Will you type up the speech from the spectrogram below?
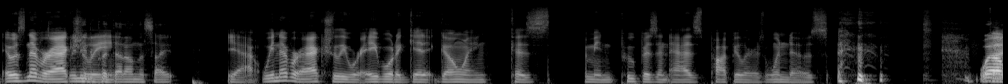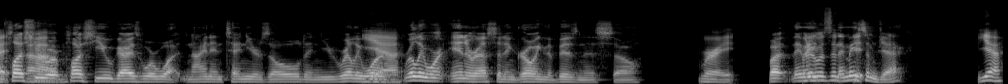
it was never We actually. need to put that on the site. Yeah, we never actually were able to get it going because I mean, poop isn't as popular as Windows. Well, But, plus you were um, plus you guys were what nine and ten years old, and you really weren't Yeah. really weren't interested in growing the business. So, right. But they But it made wasn't- they made it- some jack. Yeah,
